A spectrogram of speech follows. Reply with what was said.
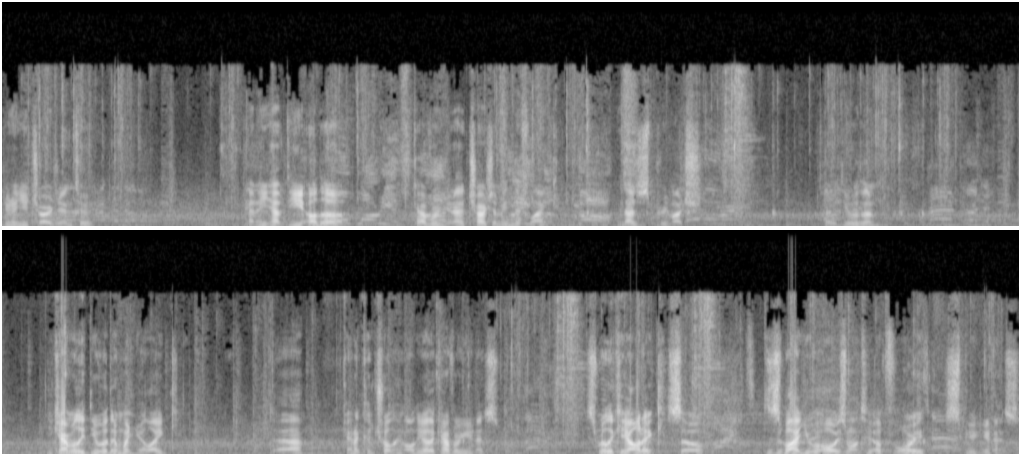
unit you charge into. And then you have the other cavalry unit charge them in the flank. And that's just pretty much how you deal with them. You can't really deal with them when you're like um, kind of controlling all the other cavalry units. It's really chaotic, so this is why you will always want to avoid spear units.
